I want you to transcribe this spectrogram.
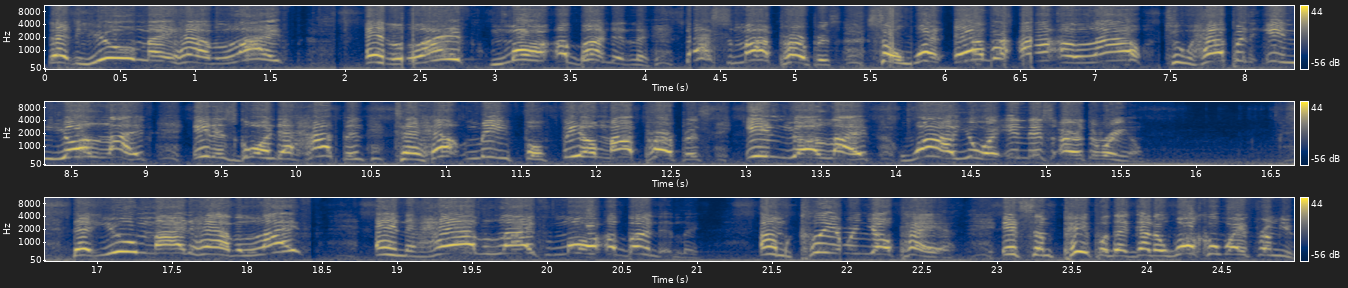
that you may have life and life more abundantly. That's my purpose. So whatever I allow to happen in your life, it is going to happen to help me fulfill my purpose in your life while you are in this earth realm. That you might have life and have life more abundantly. I'm clearing your path. It's some people that got to walk away from you.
